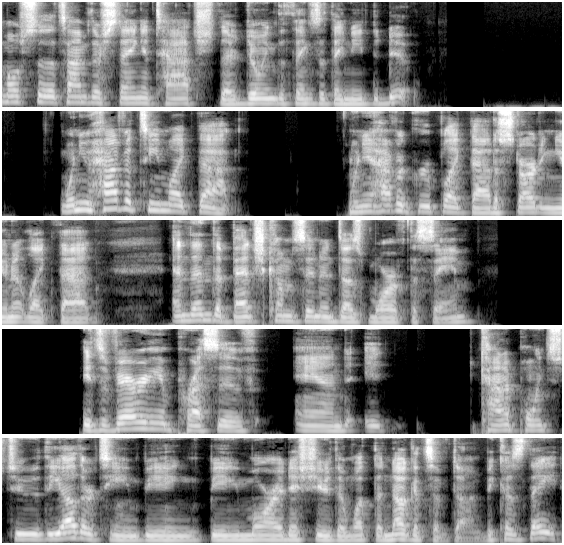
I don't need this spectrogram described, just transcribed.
most of the time they're staying attached. They're doing the things that they need to do. When you have a team like that, when you have a group like that, a starting unit like that, and then the bench comes in and does more of the same. It's very impressive and it kind of points to the other team being being more at issue than what the Nuggets have done because they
